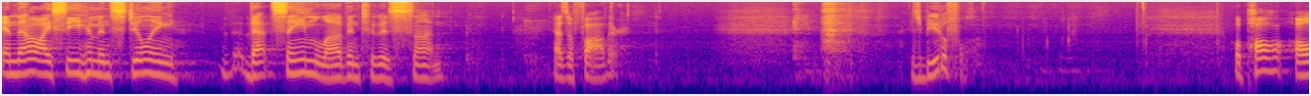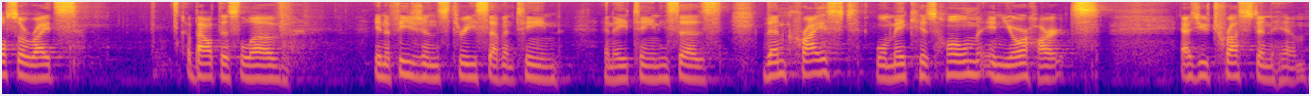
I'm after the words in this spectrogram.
And now I see him instilling that same love into his son as a father. It's beautiful. Well, Paul also writes about this love in Ephesians 3:17 and 18. He says, "Then Christ will make his home in your hearts as you trust in him.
